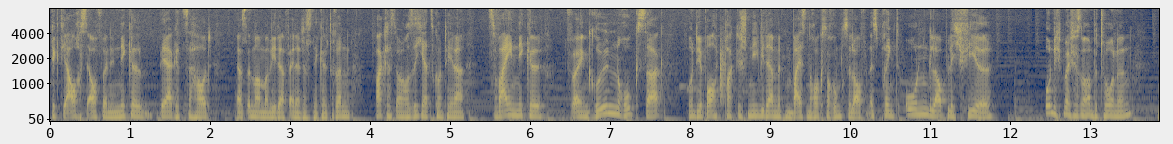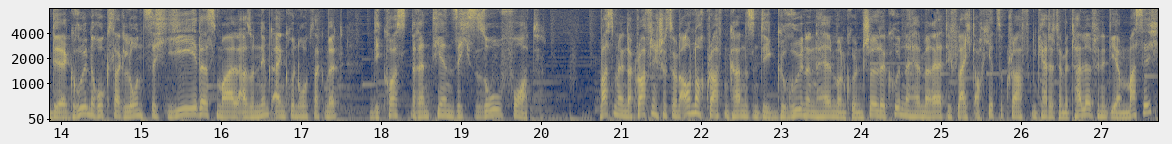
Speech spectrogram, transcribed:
kriegt ihr auch sehr oft, wenn ihr Nickelberge zerhaut. Da ist immer mal wieder verändertes Nickel drin. Packt das in eure Sicherheitscontainer. Zwei Nickel für einen grünen Rucksack. Und ihr braucht praktisch nie wieder mit einem weißen Rucksack rumzulaufen. Es bringt unglaublich viel. Und ich möchte es nochmal betonen, der grüne Rucksack lohnt sich jedes Mal. Also nehmt einen grünen Rucksack mit. Die Kosten rentieren sich sofort. Was man in der Crafting-Station auch noch craften kann, sind die grünen Helme und grünen Schilde. Grüne Helme relativ leicht auch hier zu craften. Gehärtete Metalle findet ihr massig.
